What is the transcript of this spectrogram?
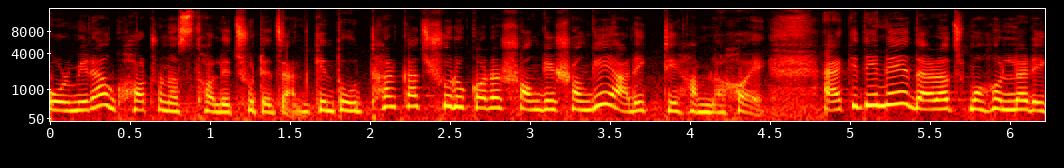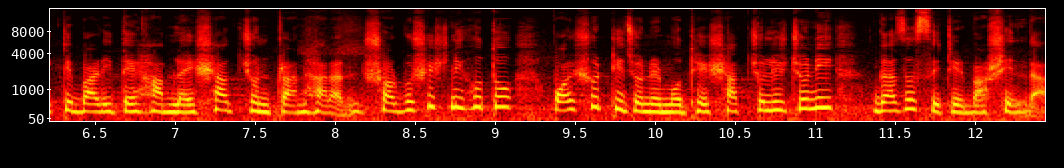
কর্মীরা ঘটনাস্থলে ছুটে যান, কিন্তু উদ্ধার কাজ শুরু করার সঙ্গে সঙ্গে আরেকটি হামলা হয়। একই দিনে দারাজ মহল্লার একটি বাড়িতে হামলায় সাতজন প্রাণ হারান। সর্বশেষ নিহত পঁয়ষট্টি জনের মধ্যে সাতচল্লিশ জনই গাজা সিটির বাসিন্দা।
